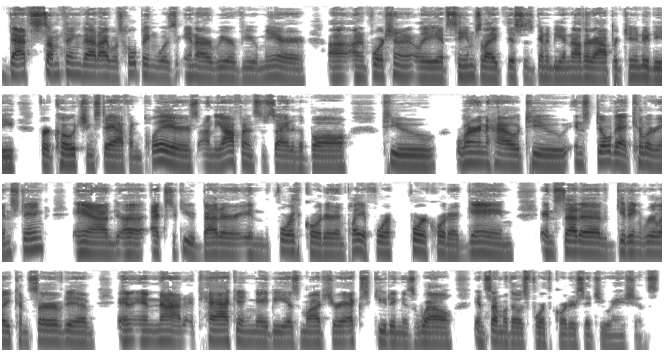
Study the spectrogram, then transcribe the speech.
that's something that I was hoping was in our rear view mirror. Uh, unfortunately, it seems like this is going to be another opportunity for coaching staff and players on the offensive side of the ball to learn how to instill that killer instinct and uh, execute better in the fourth quarter and play a four four quarter game instead of getting really conservative and, and not attacking maybe as much or executing as well in some of those fourth quarter situations.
